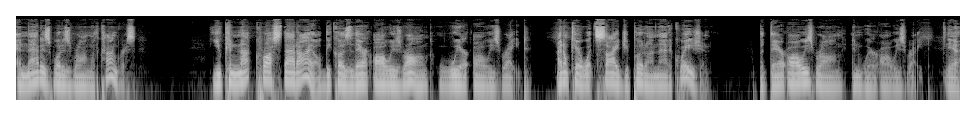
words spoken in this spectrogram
And that is what is wrong with Congress. You cannot cross that aisle because they're always wrong, we're always right. I don't care what side you put on that equation, but they're always wrong and we're always right. Yeah.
